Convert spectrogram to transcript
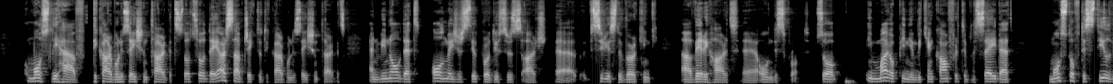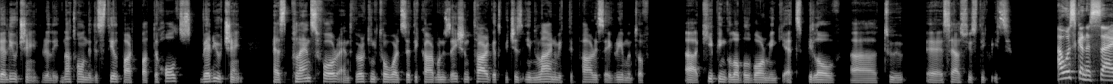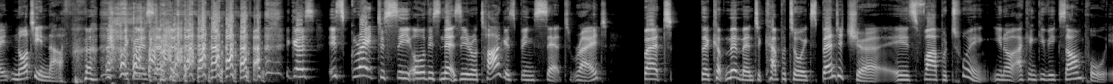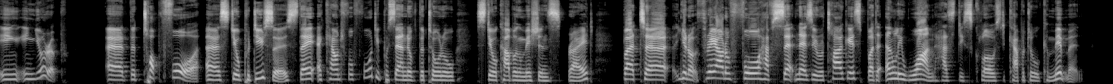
mostly have decarbonization targets. So, so they are subject to decarbonization targets. And we know that all major steel producers are uh, seriously working uh, very hard uh, on this front. So, in my opinion, we can comfortably say that most of the steel value chain, really, not only the steel part, but the whole value chain, has plans for and working towards a decarbonization target, which is in line with the Paris Agreement of uh, keeping global warming at below uh, 2 uh, Celsius degrees. I was going to say not enough because uh, because it's great to see all these net zero targets being set, right? But the commitment to capital expenditure is far between. You know, I can give you example in in Europe. Uh, the top four uh, steel producers they account for 40% of the total steel carbon emissions right but uh, you know, three out of four have set net zero targets, but only one has disclosed capital commitment.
